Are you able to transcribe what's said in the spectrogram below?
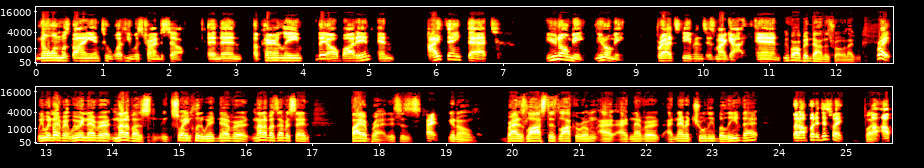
no one was buying into what he was trying to sell. And then apparently they all bought in. And I think that, you know me, you know me. Brad Stevens is my guy. And We've all been down this road. Like right. we were but- never we were never none of us, Sway included, we never none of us ever said fire Brad. This is Right. you know, Brad has lost his locker room. I, I never I never truly believed that. But I'll put it this way. But I'll, I'll,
